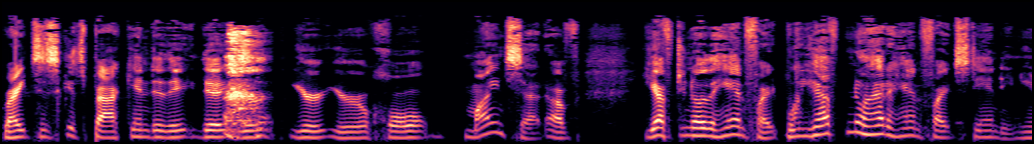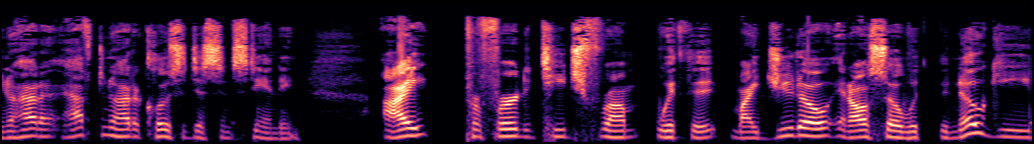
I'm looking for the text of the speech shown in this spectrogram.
right? This gets back into the, the your, your your whole mindset of you have to know the hand fight. Well, you have to know how to hand fight standing. You know how to have to know how to close a distance standing. I prefer to teach from with the, my judo and also with the nogi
